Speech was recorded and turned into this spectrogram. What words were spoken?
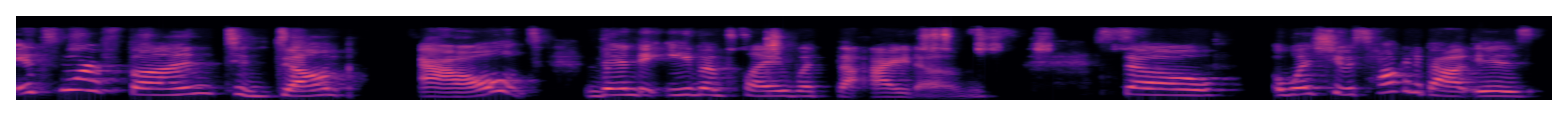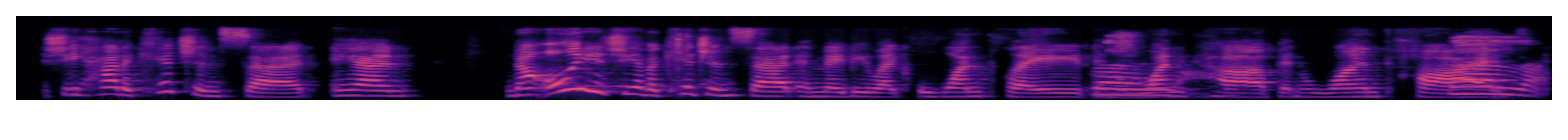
it's more fun to dump out than to even play with the items. So, what she was talking about is she had a kitchen set and not only did she have a kitchen set and maybe like one plate and one cup and one pot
